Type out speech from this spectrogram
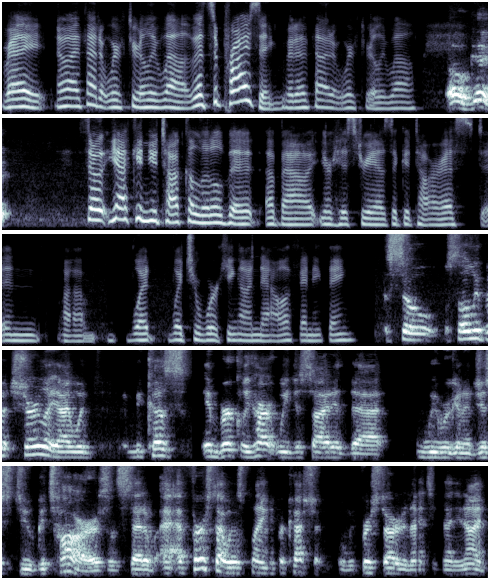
right. No, I thought it worked really well. It's surprising, but I thought it worked really well. Oh, good. So, yeah, can you talk a little bit about your history as a guitarist and um, what what you're working on now, if anything? So slowly but surely, I would because in Berkley Hart we decided that we were going to just do guitars instead of. At first, I was playing percussion when we first started in 1999.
